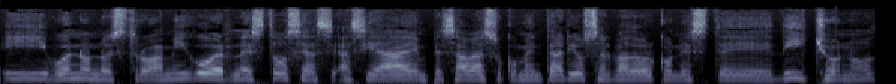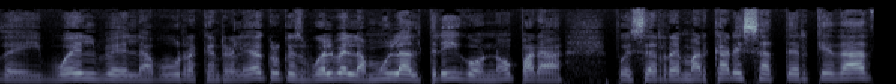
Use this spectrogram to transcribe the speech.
Y bueno, nuestro amigo Ernesto se hac- hacía, empezaba su comentario, Salvador, con este dicho, ¿no? De y vuelve la burra, que en realidad creo que es vuelve la mula al trigo, ¿no? Para, pues, remarcar esa terquedad.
